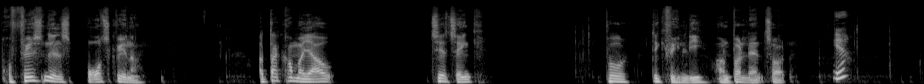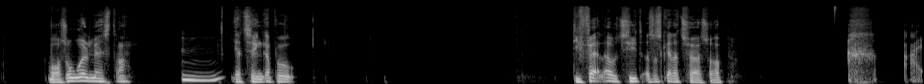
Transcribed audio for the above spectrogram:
professionelle sportskvinder. Og der kommer jeg jo til at tænke på det kvindelige håndboldlandshold. Ja. Vores OL-mestre. Mm. Jeg tænker på, de falder jo tit, og så skal der tørres op. Ej.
